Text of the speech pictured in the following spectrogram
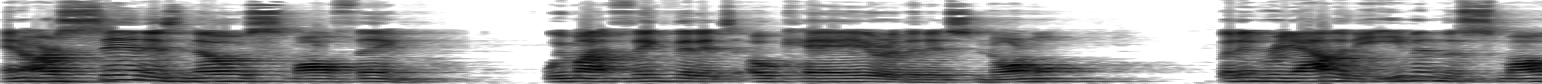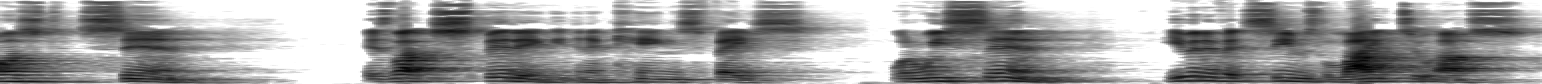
And our sin is no small thing. We might think that it's okay or that it's normal, but in reality, even the smallest sin is like spitting in a king's face. When we sin, even if it seems light to us,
